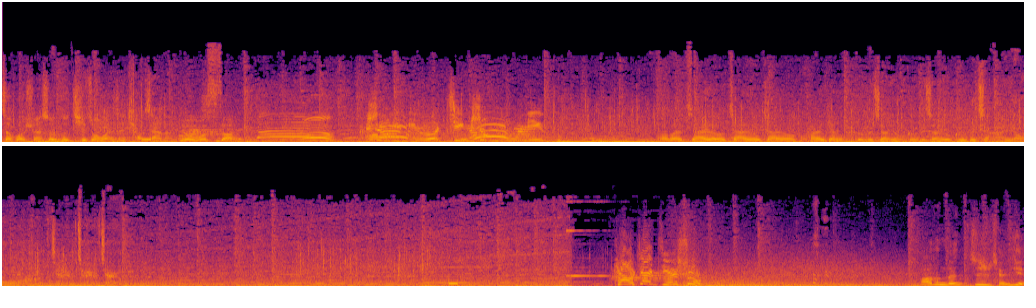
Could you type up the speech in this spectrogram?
这伙选手都集中完成挑战了。有我是的。剩余名额仅剩五名。爸爸加油加油加油，快一点！哥哥加油，哥哥加油，哥哥加油啊！加油加油加油！挑战结束。儿子能继续前进，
